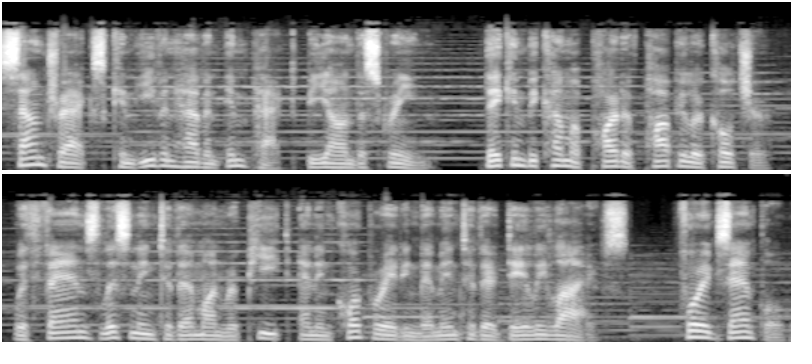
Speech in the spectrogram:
soundtracks can even have an impact beyond the screen. They can become a part of popular culture, with fans listening to them on repeat and incorporating them into their daily lives. For example,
